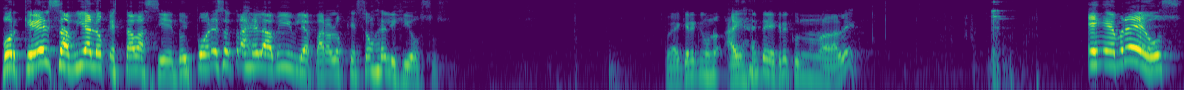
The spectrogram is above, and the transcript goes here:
Porque él sabía lo que estaba haciendo. Y por eso traje la Biblia para los que son religiosos. Pues hay, hay gente que cree que uno no la lee. En Hebreos,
